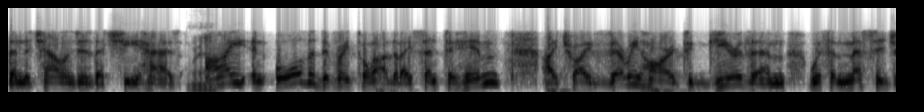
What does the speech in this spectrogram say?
than the challenges that she has. Right. I, in all the divrei Torah that I sent to him, I tried very hard to gear them with a message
